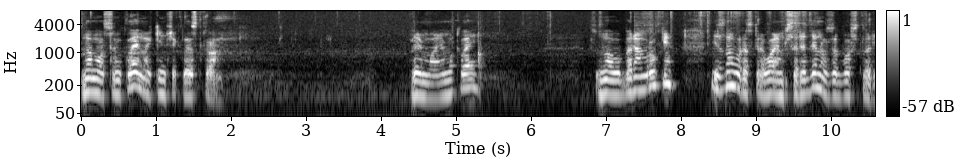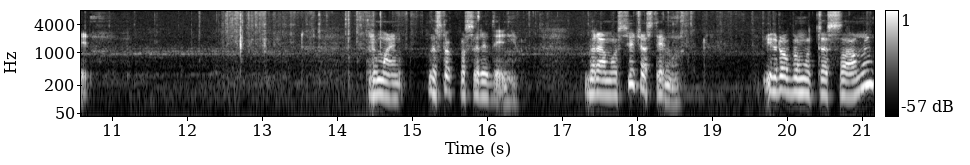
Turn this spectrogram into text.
Наносимо клей на кінчик листка. Приймаємо клей. Знову беремо руки і знову розкриваємо середину з обох сторін. Тримаємо листок посередині. Беремо ось цю частину і робимо те саме.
